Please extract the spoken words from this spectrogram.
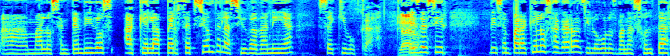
a, malos entendidos, a que la percepción de la ciudadanía se equivocada. Es decir, dicen, ¿para qué los agarran si luego los van a soltar?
